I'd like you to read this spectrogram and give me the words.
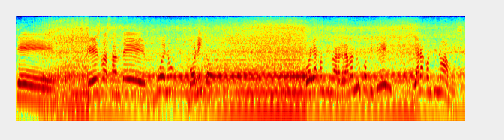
que, que es bastante bueno, bonito. Voy a continuar grabando un poquitín y ahora continuamos.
